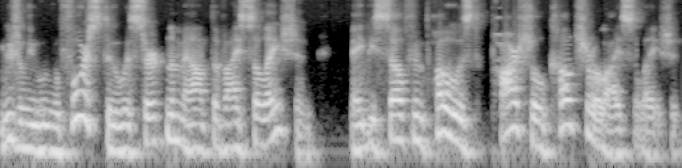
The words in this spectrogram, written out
usually we were forced to, a certain amount of isolation, maybe self imposed partial cultural isolation.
